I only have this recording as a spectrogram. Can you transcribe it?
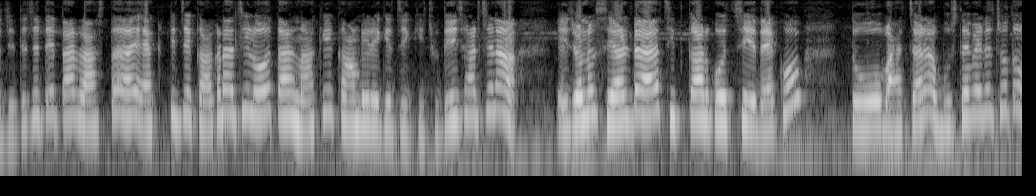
যেতে যেতে তার রাস্তায় একটি যে কাঁকড়া ছিল, তার নাকে কামড়ে রেখেছে। কিছুতেই ছাড়ছে না। এই জন্য শেয়ালটা চিৎকার করছে। দেখো, তো বাচ্চারা, বুঝতে পেরেছ তো?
